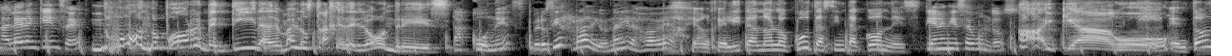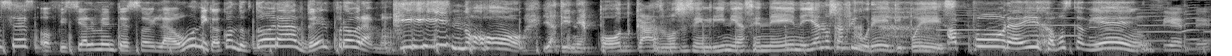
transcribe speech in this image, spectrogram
al en 15. No, no puedo repetir. Además los traje de Londres. ¿Tacones? Pero si es radio, nadie las va a ver. Ay, Angelita, no locuta sin tacones. Tienes 10 segundos. Ay, ¿qué hago? Entonces, oficialmente soy la única conductora del programa. ¿Qué? No. Ya tienes podcast, voces en línea, CNN. Ya no sea figuretti, pues. Apura, hija, busca bien. 7.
